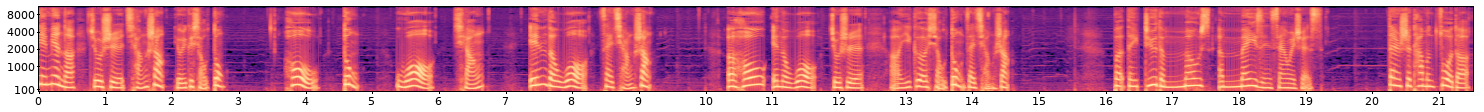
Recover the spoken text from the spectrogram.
店面呢，就是墙上有一个小洞。Hole 洞，wall 墙，in the wall 在墙上。A hole in the wall 就是啊、一个小洞在墙上。But they do the most amazing sandwiches。但是他们做的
